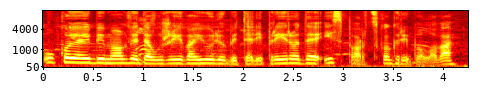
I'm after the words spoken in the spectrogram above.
u kojoj bi mogli da uživaju ljubitelji prirode i sportskog ribolova.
